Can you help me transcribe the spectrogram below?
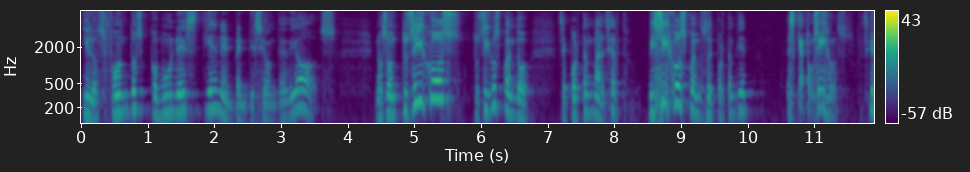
Y los fondos comunes tienen bendición de Dios. No son tus hijos, tus hijos cuando se portan mal, ¿cierto? Mis hijos cuando se portan bien. Es que tus hijos.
